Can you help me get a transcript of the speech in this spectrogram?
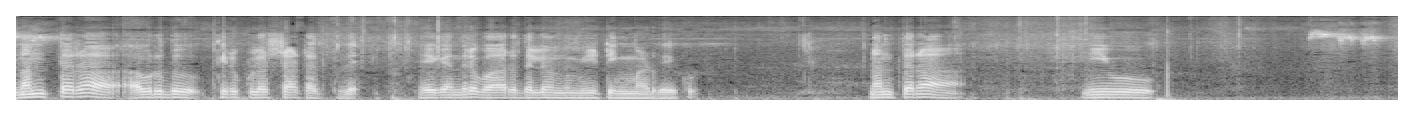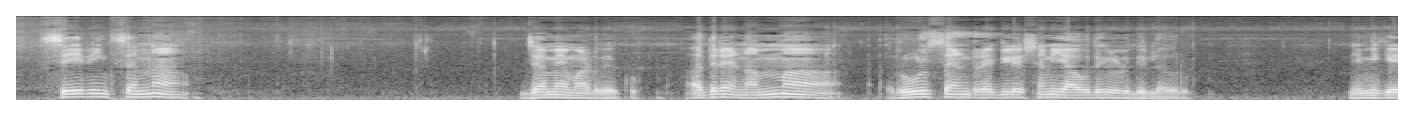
ನಂತರ ಅವ್ರದ್ದು ಕಿರುಕುಳ ಸ್ಟಾರ್ಟ್ ಆಗ್ತದೆ. ಹೇಗೆಂದರೆ ವಾರದಲ್ಲಿ ಒಂದು ಮೀಟಿಂಗ್ ಮಾಡಬೇಕು. ನಂತರ ನೀವು ಸೇವಿಂಗ್ಸನ್ನು ಜಮೆ ಮಾಡಬೇಕು. ಆದರೆ ನಮ್ಮ ರೂಲ್ಸ್ ಆ್ಯಂಡ್ ರೆಗ್ಯುಲೇಷನ್ ಯಾವುದು ಹೇಳುವುದಿಲ್ಲ ಅವರು. ನಿಮಗೆ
